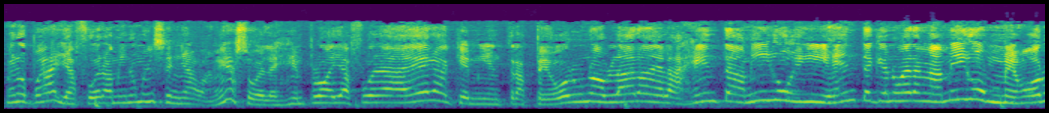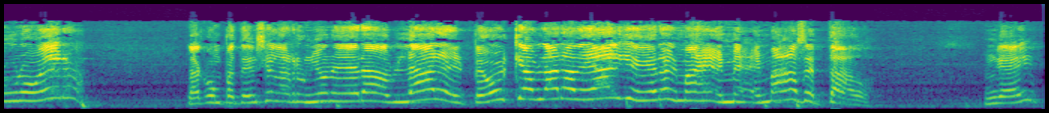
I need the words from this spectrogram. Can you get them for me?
Bueno, pues allá afuera a mí no me enseñaban eso. El ejemplo allá afuera era que mientras peor uno hablara de la gente, amigos y gente que no eran amigos, mejor uno era. La competencia en las reuniones era hablar, el peor que hablara de alguien era el más, el, más aceptado. ¿Okay?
